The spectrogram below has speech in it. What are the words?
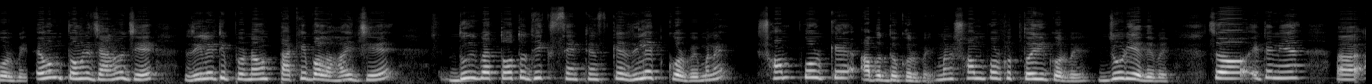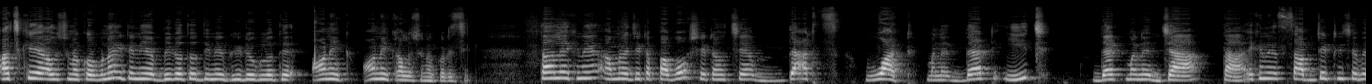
করবে। এবং তোমরা জানো যে রিলেটিভ প্রোনাউন তাকে বলা হয় যে দুই বা ততোধিক সেন্টেন্সকে রিলেট করবে মানে সম্পর্কে আবদ্ধ করবে মানে সম্পর্ক তৈরি করবে, জড়িয়ে দেবে। সো এটা নিয়ে আজকে আলোচনা করব না। এটা নিয়ে বিগত দিনের ভিডিওগুলোতে অনেক অনেক আলোচনা করেছি। তাহলে এখানে আমরা যেটা পাবো সেটা হচ্ছে দ্যাটস হোয়াট মানে দ্যাট ইজ দ্যাট মানে যা, তা। এখানে সাবজেক্ট হিসেবে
